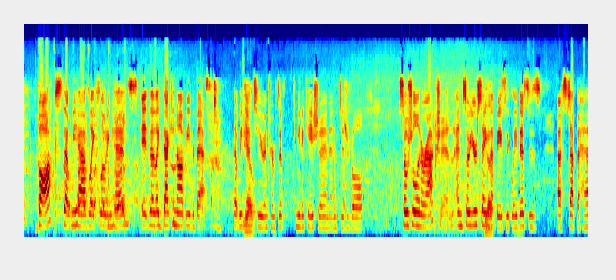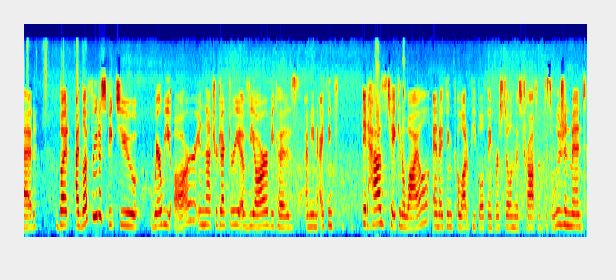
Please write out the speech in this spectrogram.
box that we have like floating heads, it, like that cannot be the best that we get Yep. to in terms of communication and digital social interaction. And so you're saying Yep. that basically this is a step ahead. But I'd love for you to speak to where we are in that trajectory of VR because I mean, I think it has taken a while and I think a lot of people think we're still in this trough of disillusionment.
